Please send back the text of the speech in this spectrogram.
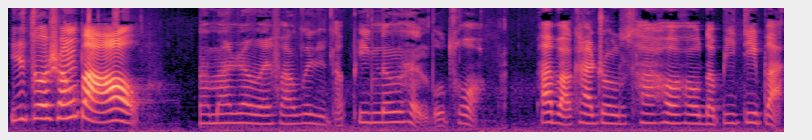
一座城堡。妈妈认为房子里的壁灯很不错，爸爸看中了它厚厚的壁地板。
